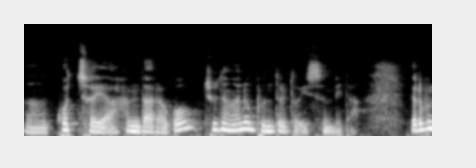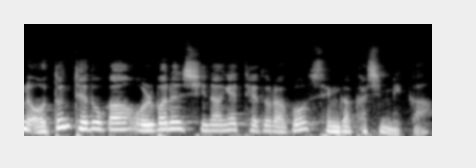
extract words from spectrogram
어, 고쳐야 한다라고 주장하는 분들도 있습니다. 여러분 어떤 태도가 올바른 신앙의 태도라고 생각하십니까?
